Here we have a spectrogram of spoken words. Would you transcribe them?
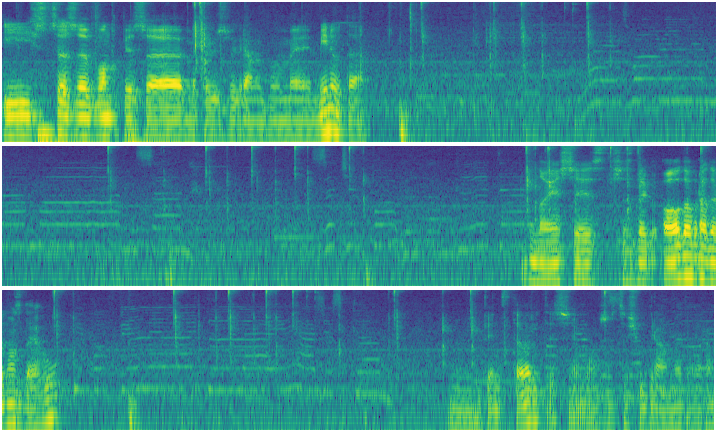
I szczerze wątpię, że my to już wygramy, bo mamy minutę. No jeszcze jest przez dego... O, dobra, demo zdechł. Mm, Więc teoretycznie może coś ugramy teraz.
